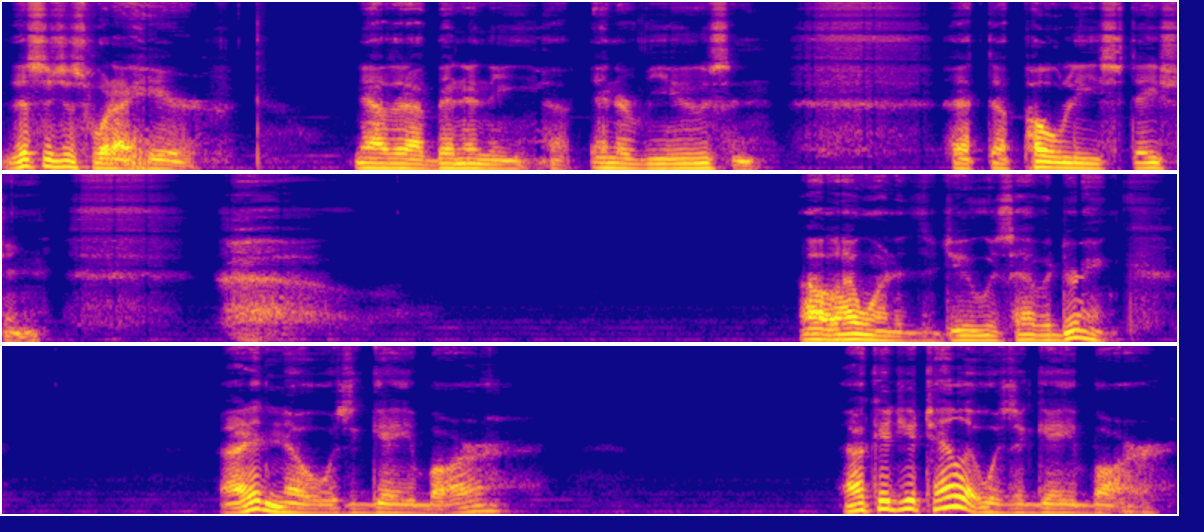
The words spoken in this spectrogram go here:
this is just what i hear now that I've been in the uh, interviews and at the police station, all I wanted to do was have a drink. I didn't know it was a gay bar. How could you tell it was a gay bar?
